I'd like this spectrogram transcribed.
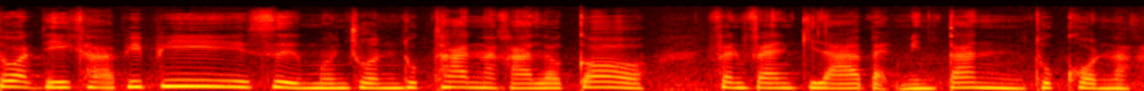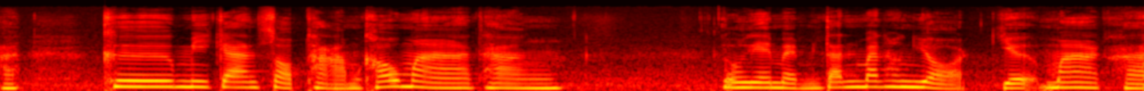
สวัสดีค่ะ พี่ๆสื่อมวลชนทุกท่านนะคะ แล้วก็แฟนๆกีฬาแบดมินตันทุกคนนะคะ คือมีการสอบถามเข้ามาทางโรงเรียนแบดมินตันบ้านทองหยอดเยอะมากค่ะ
